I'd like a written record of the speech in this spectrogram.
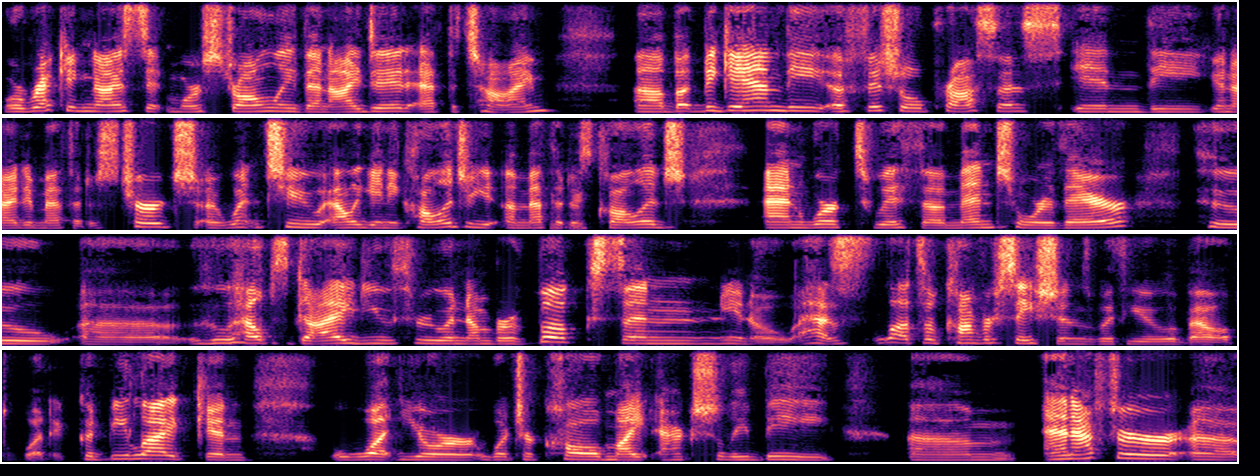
or recognized it more strongly than I did at the time. Uh, but began the official process in the United Methodist Church. I went to Allegheny College, a Methodist mm-hmm. college, and worked with a mentor there who uh, who helps guide you through a number of books and you know has lots of conversations with you about what it could be like and what your what your call might actually be. Um, and after, uh,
